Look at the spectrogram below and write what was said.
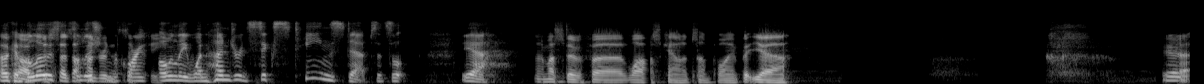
Okay, Oh, below is a solution requiring only 116 steps. It's a, yeah. I must have uh, lost count at some point, but yeah. Yeah.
